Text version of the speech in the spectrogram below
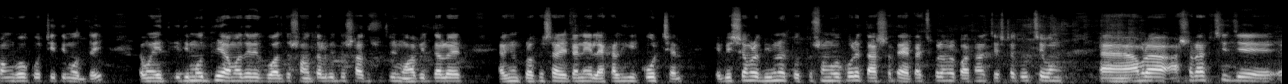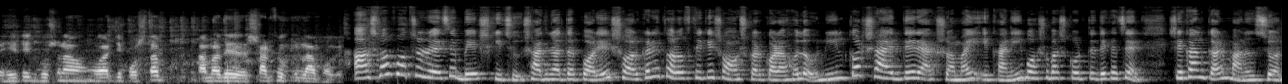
সংগ্রহ করছি ইতিমধ্যেই, এবং ইতিমধ্যেই আমাদের গোয়ালতর সাঁওতাল বিদ্যুৎ ছাত্রছাত্রী মহাবিদ্যালয়ের একজন প্রফেসর এটা নিয়ে লেখালেখি করছেন এ বিষয়ে আমরা বিভিন্ন তথ্য সংগ্রহ করে তার সাথে অ্যাটাচ করে আমরা পাঠানোর চেষ্টা করছি এবং আমরা আশা রাখছি যে হেরিটেজ ঘোষণা হওয়ার যে প্রস্তাব আমাদের সার্থক লাভ হবে। আসবাবপত্র রয়েছে বেশ কিছু। স্বাধীনতার পরে সরকারি তরফ থেকে সংস্কার করা হলো। নীলকর সাহেবদের এক সময় এখানেই বসবাস করতে দেখেছেন সেখানকার মানুষজন।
